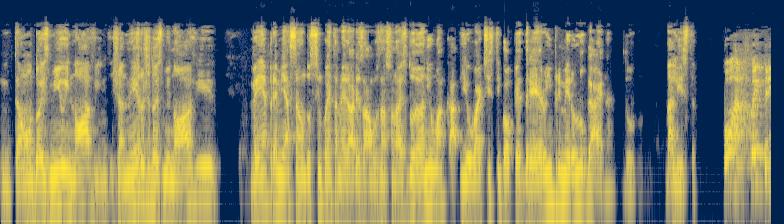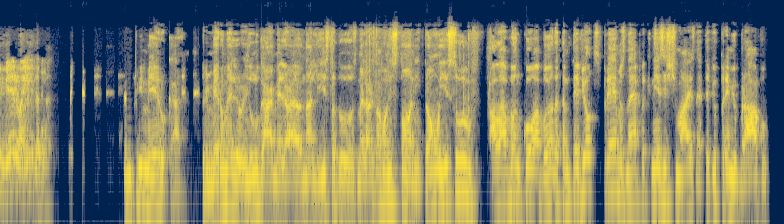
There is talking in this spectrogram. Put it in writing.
Então, 2009, em janeiro de 2009, vem a premiação dos 50 melhores álbuns nacionais do ano e, uma, e o artista igual Pedreiro em primeiro lugar, né? Do, da lista. Porra, ficou em primeiro ainda? Em primeiro, cara. Primeiro melhor, lugar melhor na lista dos melhores da Rolling Stone. Então isso alavancou a banda. Também teve outros prêmios na época que nem existe mais, né? Teve o prêmio Bravo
